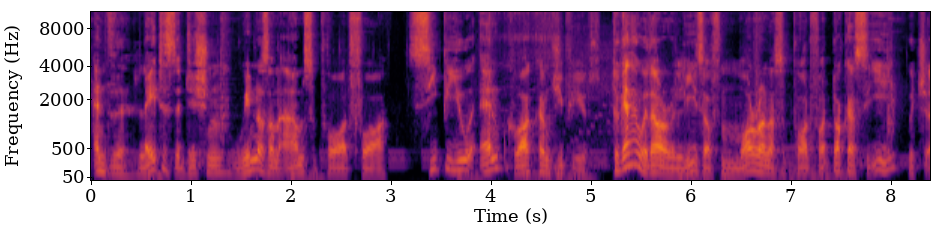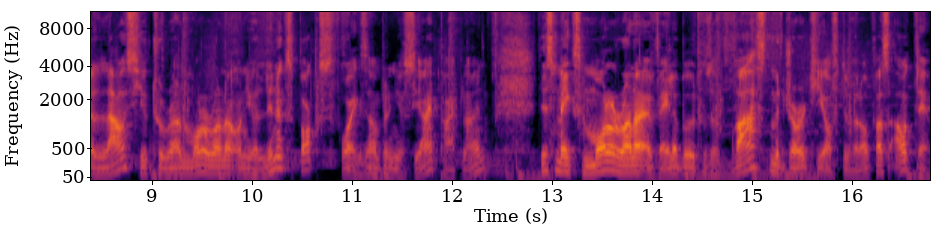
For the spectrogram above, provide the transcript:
and the latest addition, Windows on ARM support for CPU and Qualcomm GPUs. Together with our release of Model Runner support for Docker CE, which allows you to run Model Runner on your Linux box, for example in your CI pipeline, this makes Model Runner available to the vast majority of developers out there.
